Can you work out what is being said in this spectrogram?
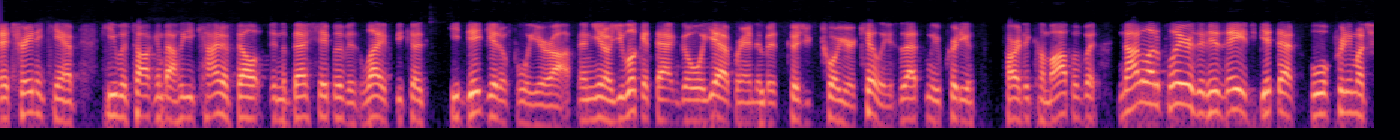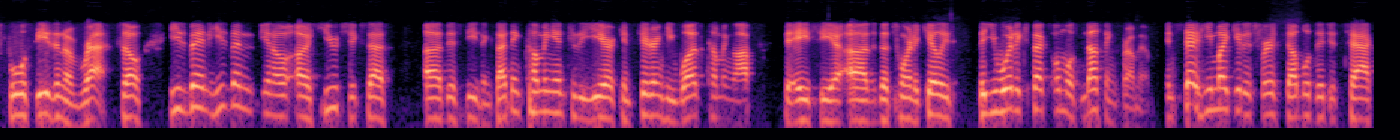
at training camp. He was talking about he kind of felt in the best shape of his life because he did get a full year off. And you know, you look at that and go, "Well, yeah, Brandon, but it's because you tore your Achilles, so that's gonna be pretty hard to come off of." But not a lot of players at his age get that full, pretty much full season of rest. So he's been he's been you know a huge success uh, this season. So I think coming into the year, considering he was coming off the AC, uh, the torn Achilles, that you would expect almost nothing from him. Instead, he might get his first double-digit sack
